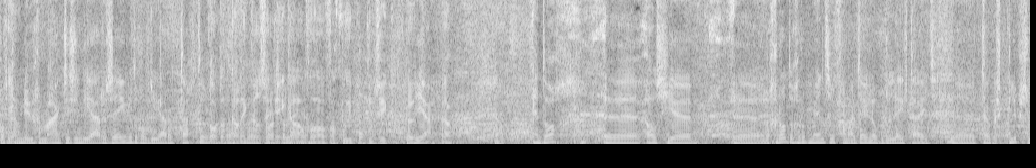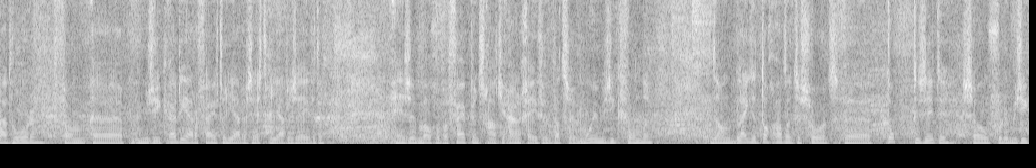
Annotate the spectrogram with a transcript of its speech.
Of die nu gemaakt is in de jaren 70 of de jaren 80. Oh, dat kan of, ik wel zeggen. Ik hou gewoon van goede popmuziek. Punt. Ja. ja. En toch, als je een grote groep mensen van uiteenlopende leeftijd eh, telkens clips laat horen van eh, muziek uit de jaren 50, jaren 60, jaren 70. En ze mogen op een vijfpuntschaaltje aangeven wat ze mooie muziek vonden. Dan blijkt er toch altijd een soort eh, top te zitten, zo voor de muziek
